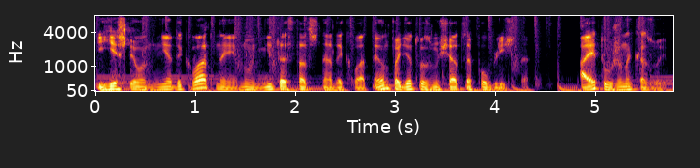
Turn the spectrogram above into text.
И если он неадекватный, ну, недостаточно адекватный, он пойдет возмущаться публично. А это уже наказуемо.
